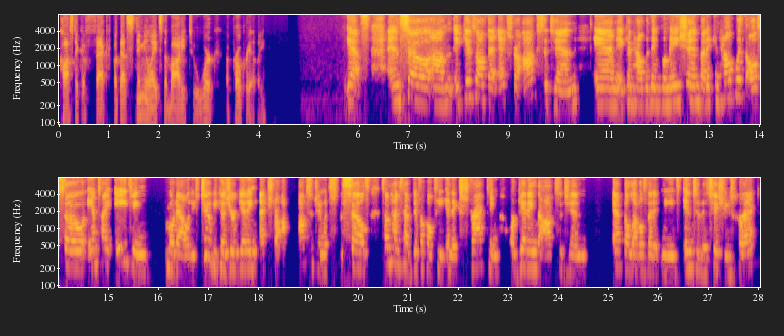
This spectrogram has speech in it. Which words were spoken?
caustic effect, but that stimulates the body to work appropriately. Yes. And so um, it gives off that extra oxygen and it can help with inflammation, but it can help with also anti-aging modalities too because you're getting extra oxygen which the cells sometimes have difficulty in extracting or getting the oxygen at the levels that it needs into the tissues, correct?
